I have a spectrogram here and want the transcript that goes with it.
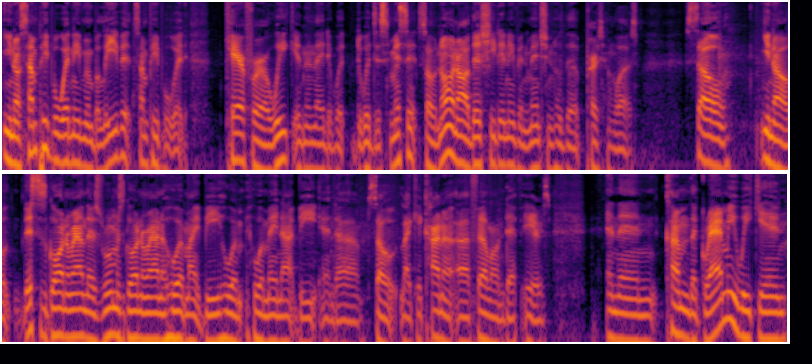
you know, some people wouldn't even believe it. Some people would care for a week and then they would would dismiss it. So knowing all this, she didn't even mention who the person was. So, you know, this is going around. There's rumors going around of who it might be, who it, who it may not be, and uh, so like it kind of uh, fell on deaf ears. And then come the Grammy weekend,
